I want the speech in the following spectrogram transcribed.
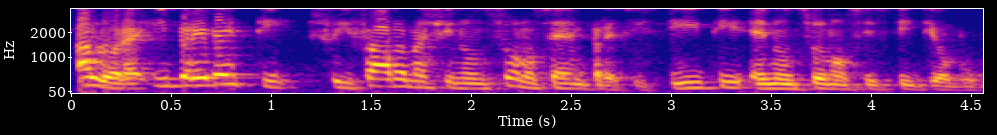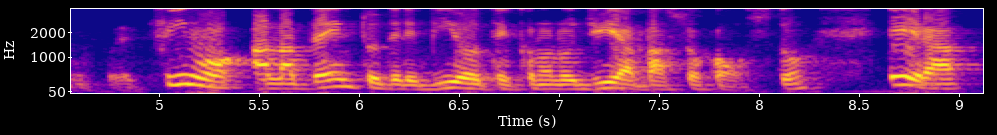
Allora, i brevetti sui farmaci non sono sempre esistiti e non sono esistiti ovunque. Fino all'avvento delle biotecnologie a basso costo era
